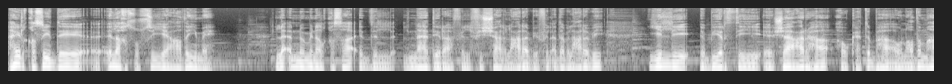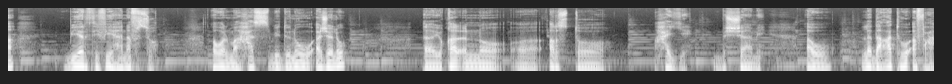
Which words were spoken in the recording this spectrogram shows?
هاي القصيدة لها خصوصية عظيمة لأنه من القصائد النادرة في الشعر العربي وفي الأدب العربي يلي بيرثي شاعرها أو كاتبها أو ناظمها بيرثي فيها نفسه. أول ما حس بدنو أجله آه، يقال أنه آه، أرسطو حية بالشامي أو لدعته أفعى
